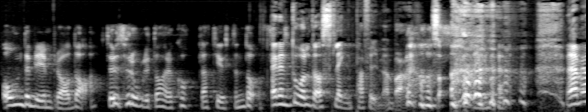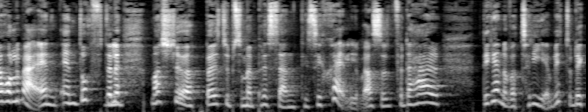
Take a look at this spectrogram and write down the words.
om det blir en bra dag, så är det så roligt att ha det kopplat till just en doft. Är det en dålig dag, släng parfymen bara. Alltså. Nej men jag håller med, en, en doft eller man köper typ som en present till sig själv. Alltså för det här, det kan ändå vara trevligt och det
